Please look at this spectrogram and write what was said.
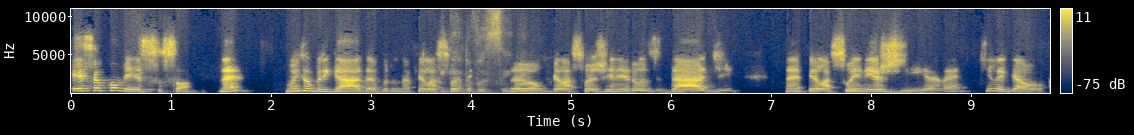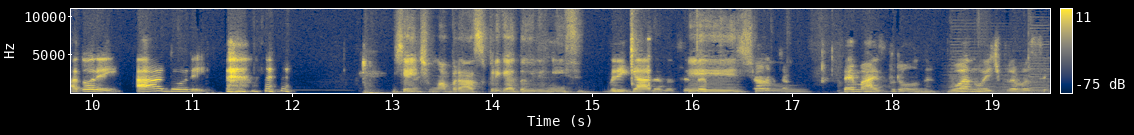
Esse é o começo só, né? Muito obrigada, Bruna, pela obrigada sua atenção, pela sua generosidade, né, pela sua energia, né? Que legal, adorei, adorei. Gente, um abraço, obrigadão, Helenice. Obrigada a você. Beijo. Também. Até mais, Bruna. Boa noite para você.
